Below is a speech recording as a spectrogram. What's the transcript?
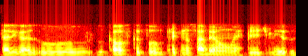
tá ligado? O, o Call of Cthulhu, pra quem não sabe, é um RPG de mesa.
